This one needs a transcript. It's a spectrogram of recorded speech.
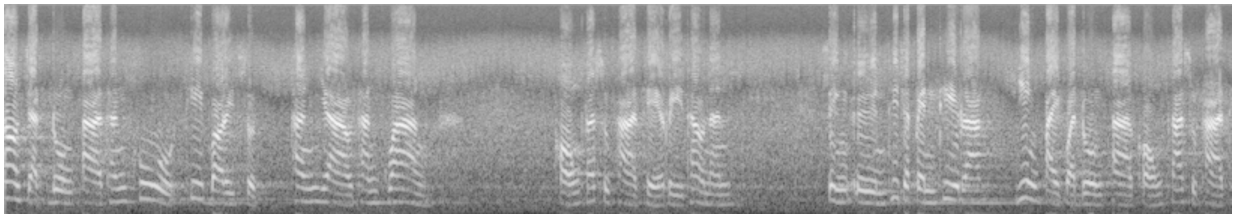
นอกจากดวงตาทั้งคู่ที่บริสุทธิ์ทั้งยาวทั้งกว้าง ของพระสุภาเถรีเท่านั้น สิ่งอื่นที่จะเป็นที่รักยิ่งไปกว่าดวงตาของพระสุภาเถ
